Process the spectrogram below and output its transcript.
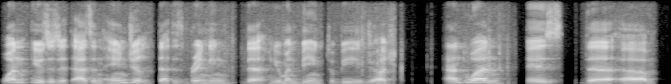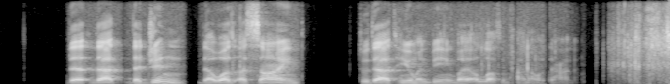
One uses it as an angel that is bringing the human being to be judged, and one is the, um, the that the jinn that was assigned to that human being by Allah subhanahu wa ta'ala.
